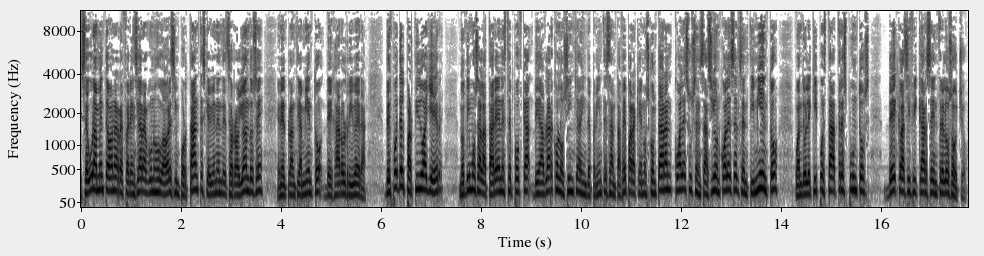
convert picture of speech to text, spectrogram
seguramente van a referenciar a algunos jugadores importantes que vienen desarrollándose en el planteamiento de Harold Rivera. Después del partido ayer, nos dimos a la tarea en este podcast de hablar con los hinchas de Independiente Santa Fe para que nos contaran cuál es su sensación, cuál es el sentimiento cuando el equipo está a tres puntos de clasificarse entre los ocho.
